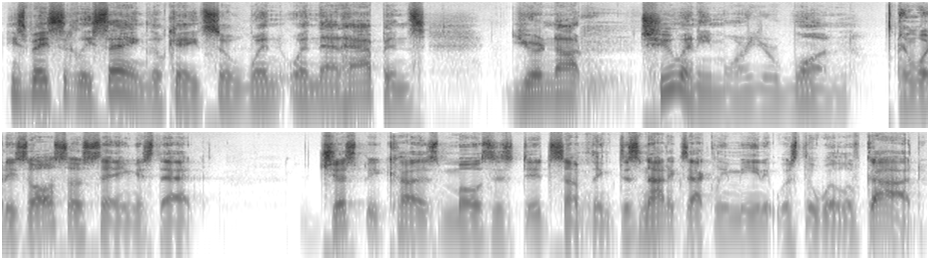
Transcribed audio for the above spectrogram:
He's basically saying, okay, so when when that happens, you're not two anymore; you're one. And what he's also saying is that just because Moses did something does not exactly mean it was the will of God.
